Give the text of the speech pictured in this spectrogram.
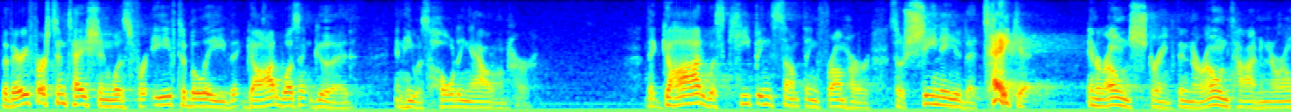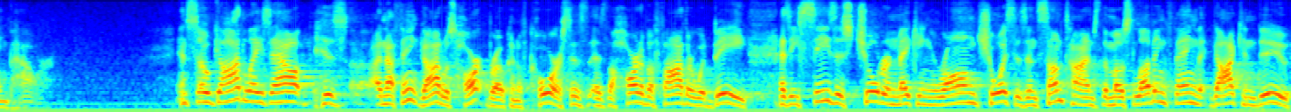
The very first temptation was for Eve to believe that God wasn't good and he was holding out on her. That God was keeping something from her, so she needed to take it in her own strength, in her own time, in her own power. And so God lays out his, and I think God was heartbroken, of course, as, as the heart of a father would be, as he sees his children making wrong choices. And sometimes the most loving thing that God can do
